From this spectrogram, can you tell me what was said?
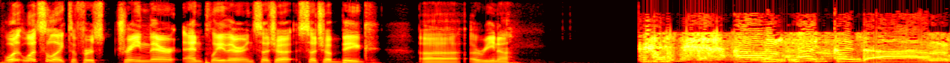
What what's it like to first train there and play there in such a such a big uh, arena? Um, no, it's good. Um,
